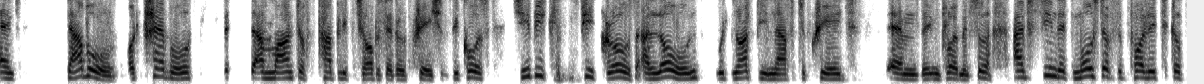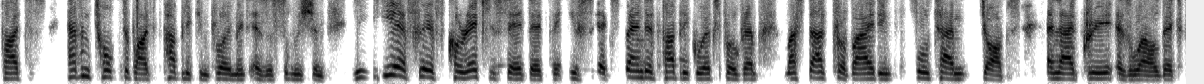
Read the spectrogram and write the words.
and double or treble the, the amount of public jobs that are created because GDP growth alone would not be enough to create um, the employment. So I've seen that most of the political parties haven't talked about public employment as a solution. The EFF correctly said that the expanded public works program must start providing full-time jobs. And I agree as well that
